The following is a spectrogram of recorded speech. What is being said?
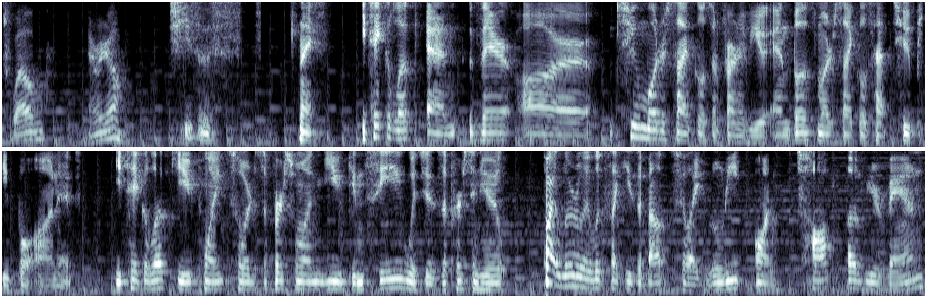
12. There we go. Jesus. Nice. You take a look, and there are two motorcycles in front of you, and both motorcycles have two people on it. You take a look, you point towards the first one you can see, which is the person who quite literally looks like he's about to like leap on top of your van,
